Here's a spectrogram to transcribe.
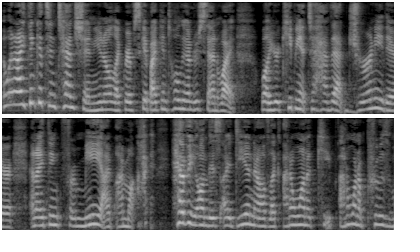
And when I think it's intention, you know, like Rev Skip, I can totally understand why. Well, you're keeping it to have that journey there. And I think for me, I, I'm heavy on this idea now of like, I don't want to keep, I don't want to prove,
